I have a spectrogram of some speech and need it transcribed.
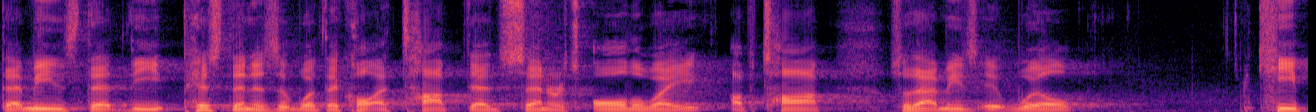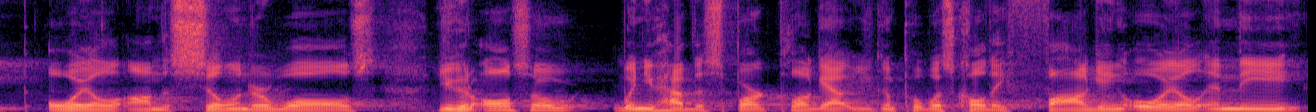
that means that the piston is at what they call a top dead center. It's all the way up top. So that means it will keep oil on the cylinder walls. You can also, when you have the spark plug out, you can put what's called a fogging oil in the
